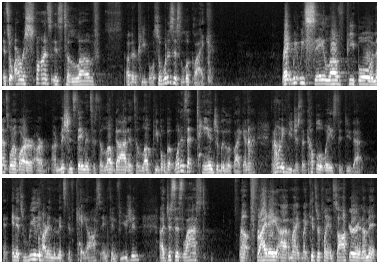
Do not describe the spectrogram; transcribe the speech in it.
And so our response is to love other people. So what does this look like? Right? We, we say love people, and that's one of our, our, our mission statements is to love God and to love people. But what does that tangibly look like? And I, and I want to give you just a couple of ways to do that. And, and it's really hard in the midst of chaos and confusion. Uh, just this last uh, Friday, uh, my, my kids are playing soccer, and I'm at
